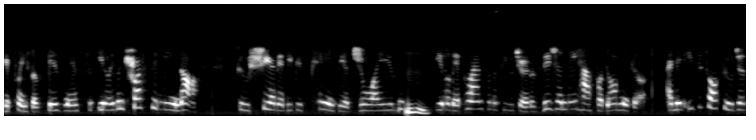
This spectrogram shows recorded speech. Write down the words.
their place of business, you know, even trusting me enough to share their deepest pains, their joys, mm-hmm. you know, their plans for the future, the vision they have for Dominica. I mean, if you talk to just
